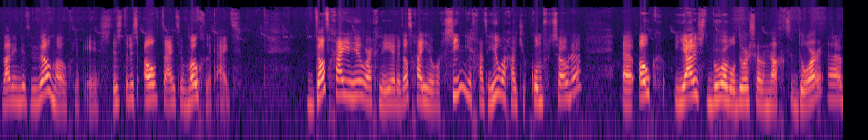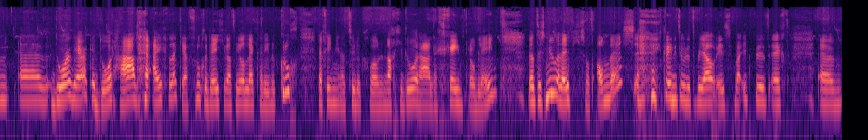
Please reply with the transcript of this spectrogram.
waarin dit wel mogelijk is? Dus er is altijd een mogelijkheid. Dat ga je heel erg leren, dat ga je heel erg zien. Je gaat heel erg uit je comfortzone. Uh, ook juist bijvoorbeeld door zo'n nacht door, um, uh, doorwerken, doorhalen eigenlijk. Ja, vroeger deed je dat heel lekker in de kroeg. Dan ging je natuurlijk gewoon een nachtje doorhalen, geen probleem. Dat is nu wel eventjes wat anders. ik weet niet hoe het voor jou is, maar ik vind het echt... Um,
